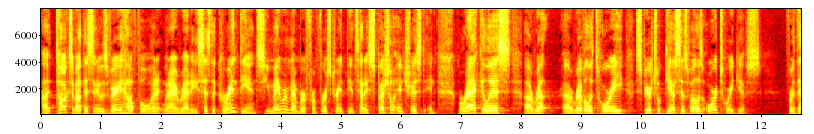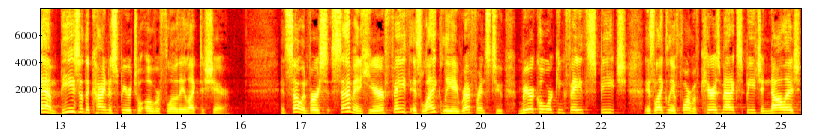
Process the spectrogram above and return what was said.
uh, talks about this, and it was very helpful when, when I read it. He says, The Corinthians, you may remember from 1 Corinthians, had a special interest in miraculous, uh, re- uh, revelatory spiritual gifts as well as oratory gifts. For them, these are the kind of spiritual overflow they like to share. And so in verse 7 here, faith is likely a reference to miracle working faith. Speech is likely a form of charismatic speech, and knowledge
